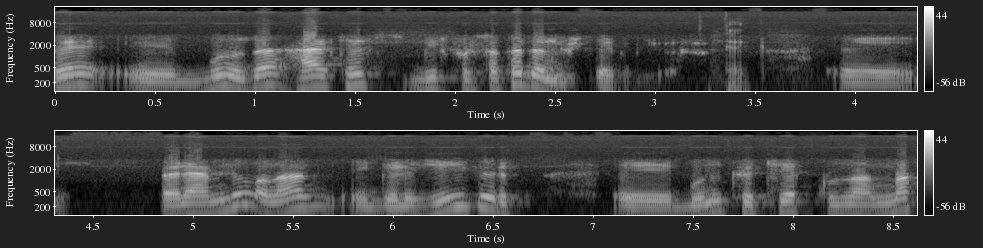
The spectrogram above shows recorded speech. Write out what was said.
ve e, bunu da herkes bir fırsata dönüştürebiliyor. Peki. E, önemli olan e, geleceği görüp e, bunu kötüye kullanmak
